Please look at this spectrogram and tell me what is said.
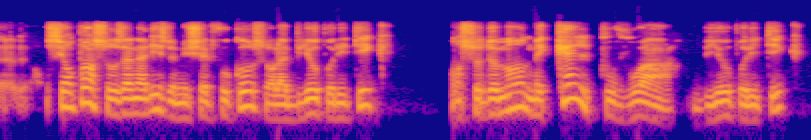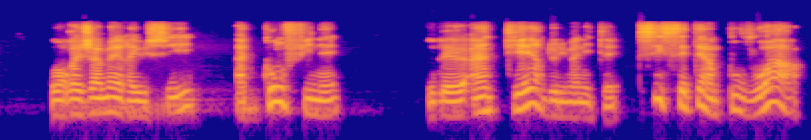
Euh, si on pense aux analyses de Michel Foucault sur la biopolitique, on se demande mais quel pouvoir biopolitique aurait jamais réussi à confiner un tiers de l'humanité? Si c'était un pouvoir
